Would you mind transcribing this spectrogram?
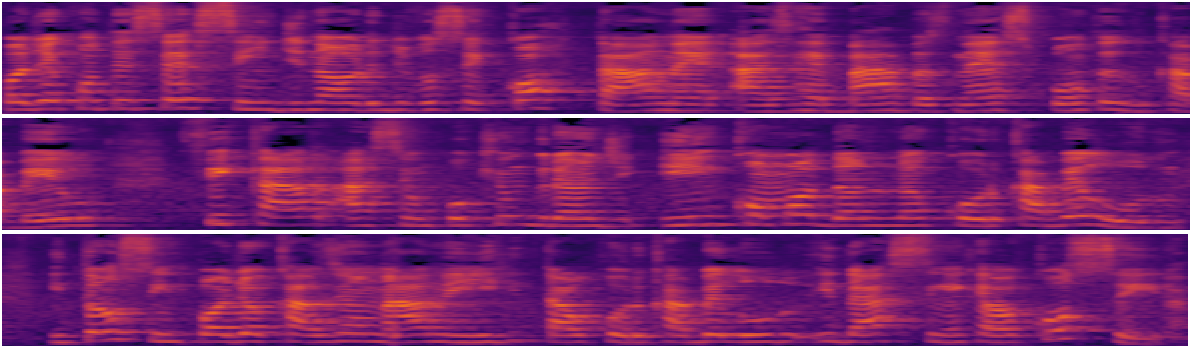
pode acontecer sim de na hora de você cortar, né, as rebarbas, né, as pontas do cabelo, ficar assim um pouquinho grande e incomodando no couro cabeludo. Então sim, pode ocasionar, né, irritar o couro cabeludo e dar sim aquela coceira.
